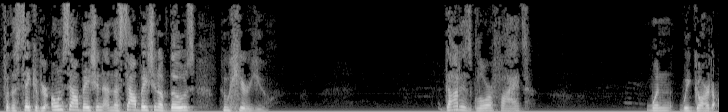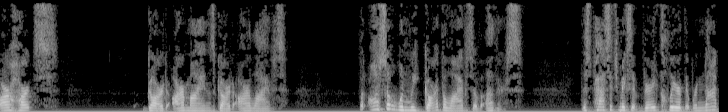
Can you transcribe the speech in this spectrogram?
for the sake of your own salvation and the salvation of those who hear you. God is glorified when we guard our hearts, guard our minds, guard our lives but also when we guard the lives of others. This passage makes it very clear that we're not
